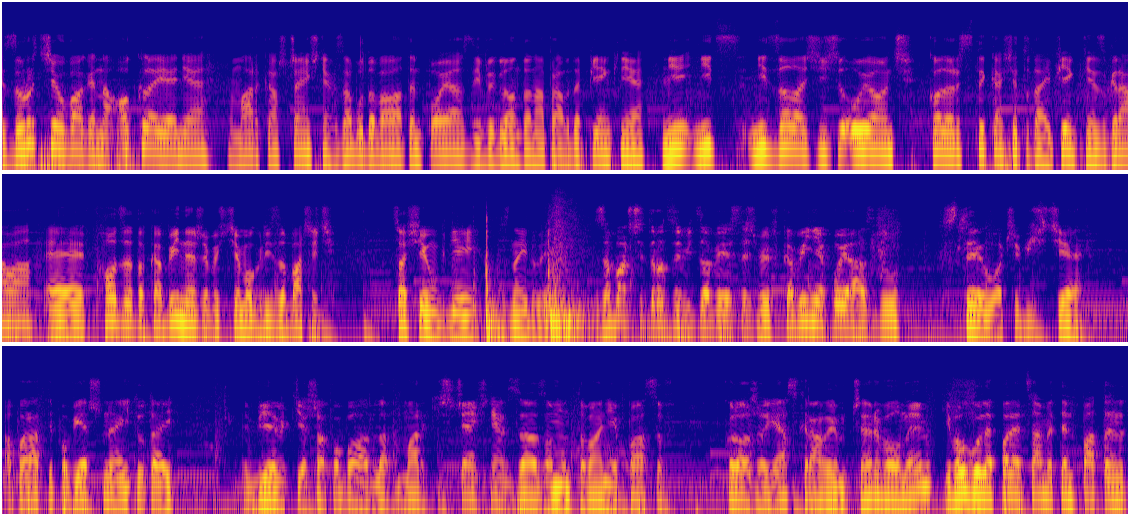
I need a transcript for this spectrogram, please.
Zwróćcie uwagę na oklejenie, marka Szczęśniak zabudowała ten pojazd i wygląda naprawdę pięknie. Nie, nic, nic dodać, nic ująć, kolorystyka się tutaj pięknie zgrała. Wchodzę do kabiny, żebyście mogli zobaczyć co się w niej znajduje. Zobaczcie drodzy widzowie, jesteśmy w kabinie pojazdu. Z tyłu oczywiście aparaty powietrzne i tutaj wielkie szapoba dla marki Szczęśniak za zamontowanie pasów w kolorze jaskrawym, czerwonym. I w ogóle polecamy ten patent,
